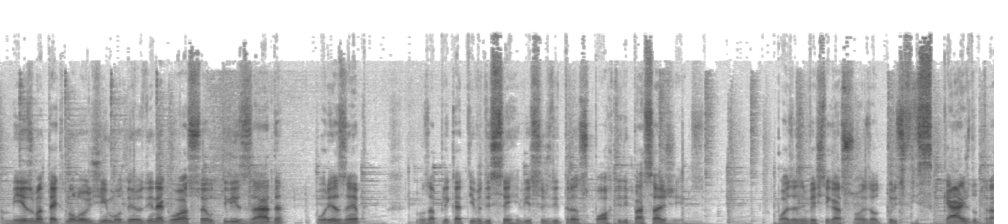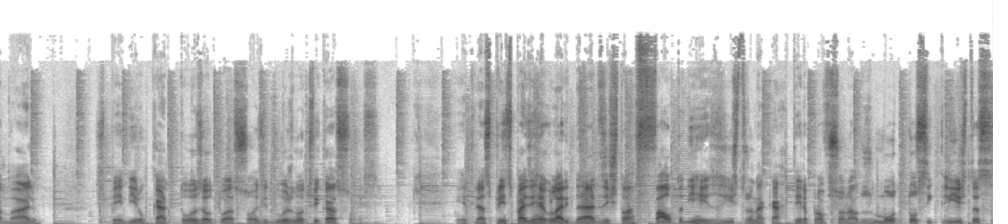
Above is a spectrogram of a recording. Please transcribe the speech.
A mesma tecnologia e modelo de negócio é utilizada, por exemplo, nos aplicativos de serviços de transporte de passageiros. Após as investigações, autores fiscais do trabalho expediram 14 autuações e duas notificações. Entre as principais irregularidades estão a falta de registro na carteira profissional dos motociclistas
